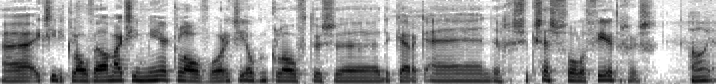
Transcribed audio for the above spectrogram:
Eh, ik zie die kloof wel, maar ik zie meer kloof, hoor. Ik zie ook een kloof tussen eh, de kerk en de succesvolle veertigers. Oh ja.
